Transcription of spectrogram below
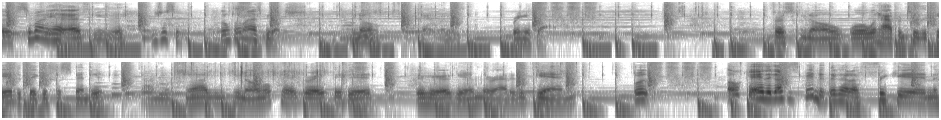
If somebody had asked me, eh, just don't, don't ask me that. You know, okay, let me bring it back. First, you know, well, what happened to the kid? Did they get suspended? I mean, yeah, you, know, okay, great, they did. They're here again. They're at it again. But okay, they got suspended. They got a freaking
